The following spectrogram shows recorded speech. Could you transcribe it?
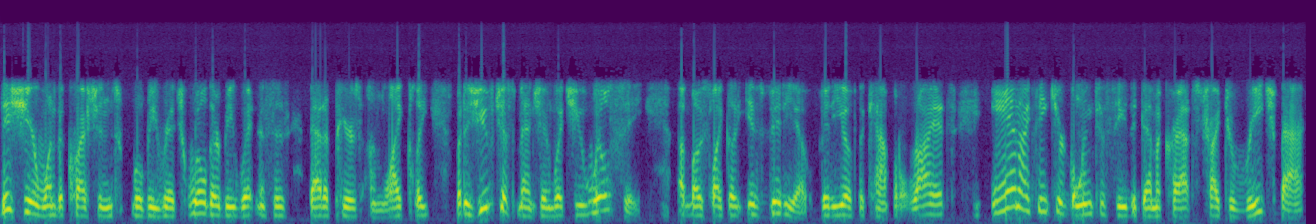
This year, one of the questions will be, Rich, will there be witnesses? That appears unlikely. But as you've just mentioned, what you will see uh, most likely is video, video of the Capitol riots. And I think you're going to see the Democrats try to reach back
